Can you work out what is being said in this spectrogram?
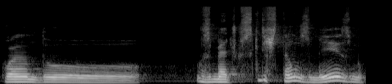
quando os médicos cristãos mesmo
